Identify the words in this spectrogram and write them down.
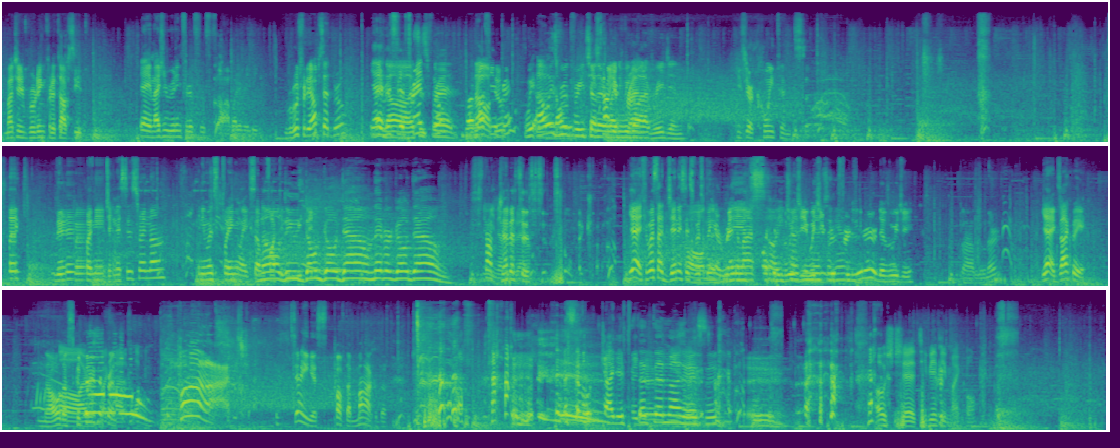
Imagine rooting for the top seed. Yeah, imagine rooting for the. For, oh, whatever, dude. Root for the upset, bro. Yeah, root no, for the it's friends, his friend. bro. No, Not for your dude. friend. We always root for each other when your we go out of region. He's your acquaintance. Like, literally playing Genesis right now, and he was playing like some. No, fucking dude, don't go down. Never go down. Stop Genesis. oh my god. Yeah, if he was at Genesis, he was Oh, playing a random myths. ass Oh, fucking you Luigi. Would you myths root for again? Lunar or the Luigi? Uh, Lunar? Yeah, exactly. No, that's Oh, completely different. that. Punch! Genius, puff the mark. That's the most Kage thing. That's ever. ten minus. Oh shit, TBNP Michael.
